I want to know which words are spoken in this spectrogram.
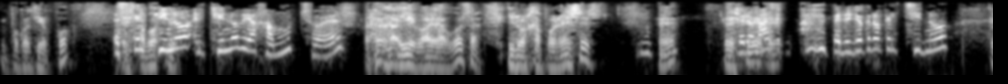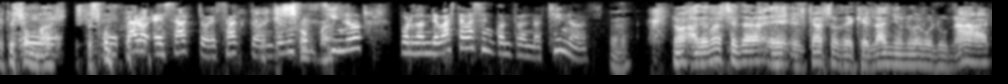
En poco tiempo. Es que el chino, el chino viaja mucho, ¿eh? Ahí va la cosa. Y los japoneses, ¿eh? Pero más, pero yo creo que el chino es que son más, es que son claro, exacto, exacto. Entonces el chino, por donde vas te vas encontrando chinos. No, además se da el caso de que el año nuevo lunar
